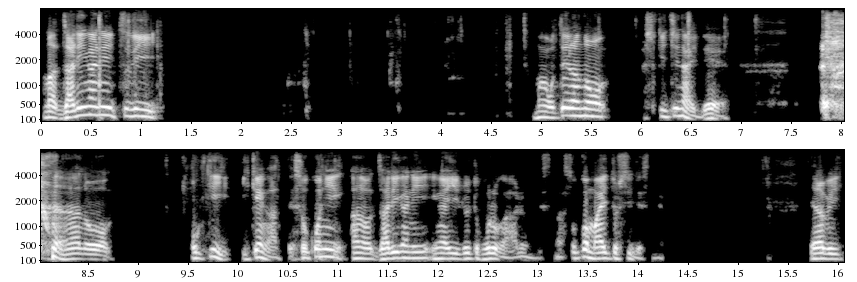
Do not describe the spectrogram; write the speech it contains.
まあ、ザリガニ釣りまあ、お寺の敷地内で あの、大きい池があって、そこに、あの、ザリガニがいるところがあるんですが、そこは毎年ですね、選び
